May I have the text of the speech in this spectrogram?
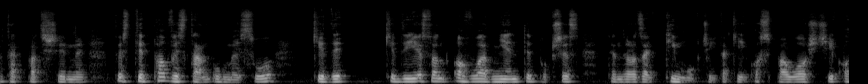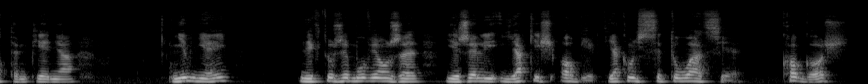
tylko tak patrzymy. To jest typowy stan umysłu, kiedy, kiedy jest on owładnięty poprzez ten rodzaj timuk, czyli takiej ospałości, otępienia. Niemniej niektórzy mówią, że jeżeli jakiś obiekt, jakąś sytuację, kogoś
